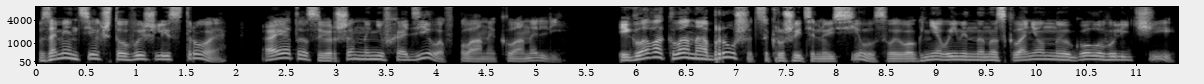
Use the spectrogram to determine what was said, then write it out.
взамен тех, что вышли из строя, а это совершенно не входило в планы клана Ли. И глава клана обрушит сокрушительную силу своего гнева именно на склоненную голову Личи,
